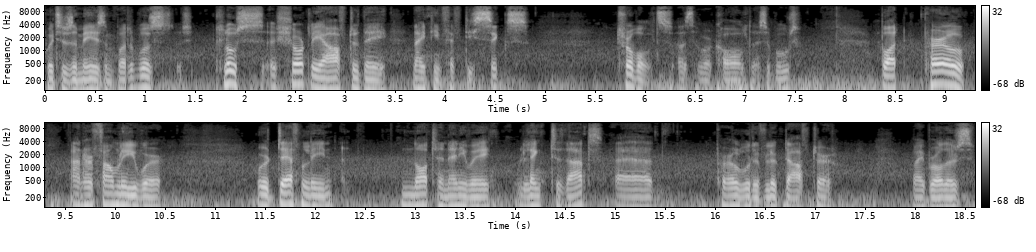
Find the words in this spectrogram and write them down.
which is amazing. But it was close, uh, shortly after the 1956 Troubles, as they were called, I suppose. But Pearl and her family were were definitely not in any way linked to that. Uh, Pearl would have looked after my brothers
